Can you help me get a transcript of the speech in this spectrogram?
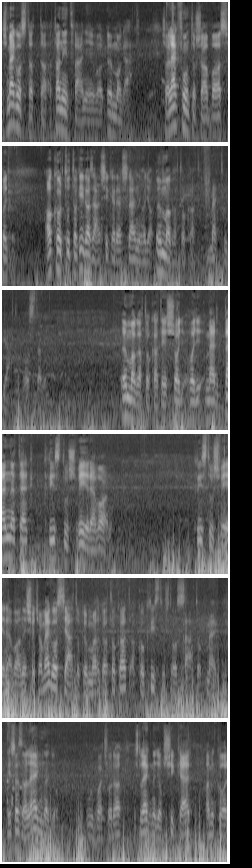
És megosztotta a tanítványaival önmagát. És a legfontosabb az, hogy akkor tudtok igazán sikeres lenni, hogy a önmagatokat meg tudjátok osztani. Önmagatokat, és hogy, hogy mert bennetek Krisztus vére van. Krisztus vére van, és hogyha megosztjátok önmagatokat, akkor Krisztust osszátok meg. És az a legnagyobb úrvacsora, és legnagyobb siker, amikor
